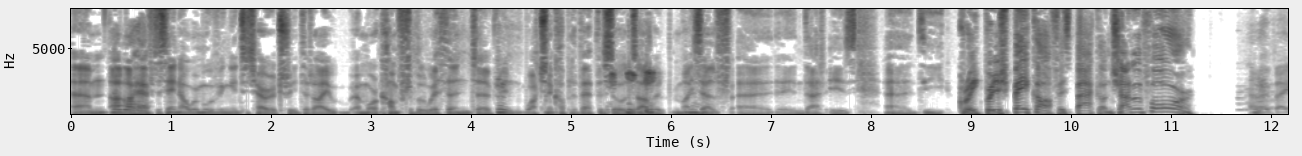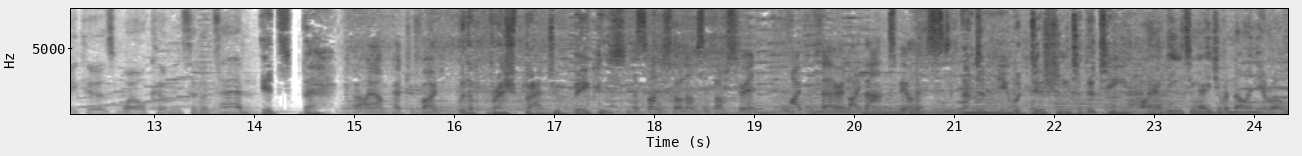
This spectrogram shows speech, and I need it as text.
Um, I, I have to say now we're moving into territory that I am more comfortable with, and I've been watching a couple of episodes of it myself. Uh, and that is uh, the Great British Bake Off is back on Channel Four. Hello, bakers. Welcome to the tent. It's back I am petrified. with a fresh batch of bakers The sponge has got lumps of butter in. I prefer it like that, to be honest. and a new addition to the team. I have the eating age of a nine-year-old.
